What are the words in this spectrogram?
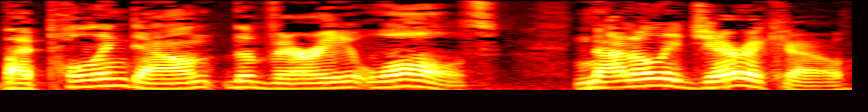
by pulling down the very walls. Not only Jericho,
